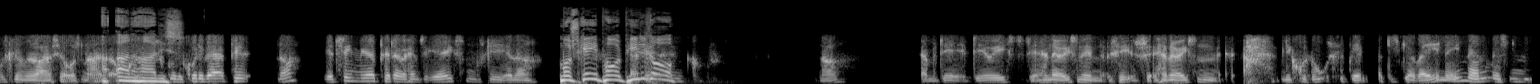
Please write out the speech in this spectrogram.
Måske at snakke om. Arne Hardis. Kunne, kunne det være... Pe- Nå? Jeg tænkte mere Peter Johannes Eriksen måske, eller... Måske Paul Pilgaard. Nå. Jamen, det, det er jo ikke... Det, han er jo ikke sådan en... Han er jo ikke sådan ah, nekrologskribent, og det skal jo være en, en anden med sådan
